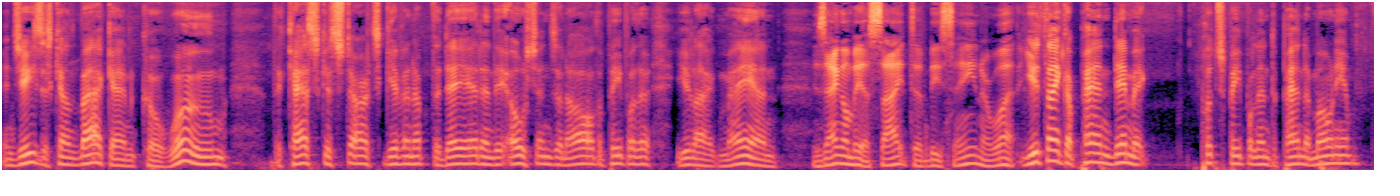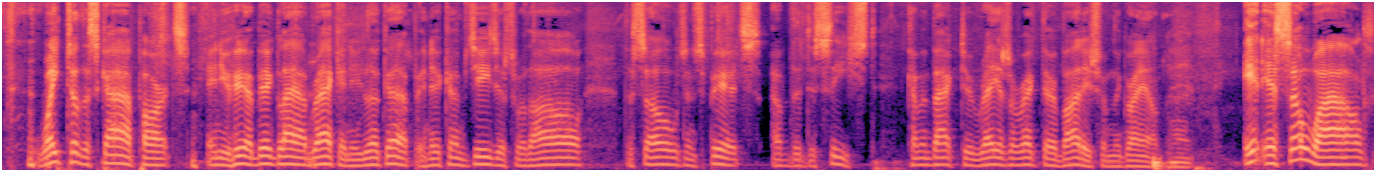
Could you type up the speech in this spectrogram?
And Jesus comes back and kawoom, the casket starts giving up the dead and the oceans and all the people that you're like, man, Is that going to be a sight to be seen or what? you think a pandemic puts people into pandemonium? Wait till the sky parts and you hear a big loud racket and you look up and here comes Jesus with all the souls and spirits of the deceased coming back to resurrect their bodies from the ground. It is so wild.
